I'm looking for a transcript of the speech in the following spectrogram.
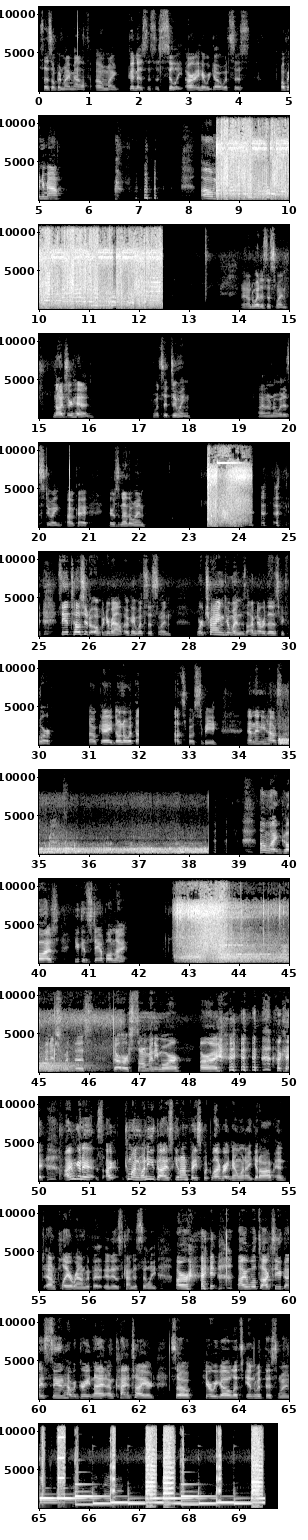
Says open my mouth. Oh my goodness, this is silly. All right, here we go. What's this? Open your mouth. oh my And what is this one? Nod your head. What's it doing? I don't know what it's doing. Okay, here's another one. See, it tells you to open your mouth. Okay, what's this one? We're trying new ones. I've never done this before. Okay, don't know what that's supposed to be. And then you have Oh my gosh, you could stay up all night. I'm finished with this. There are so many more. All right. okay. I'm going to, I come on, one of you guys get on Facebook Live right now when I get off and, and play around with it. It is kind of silly. All right. I will talk to you guys soon. Have a great night. I'm kind of tired. So here we go. Let's end with this one.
